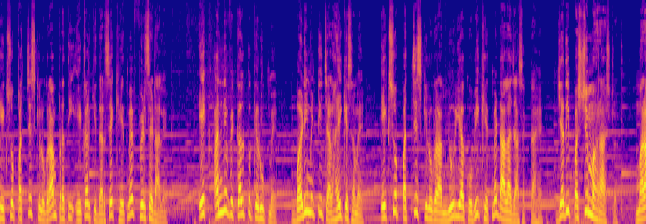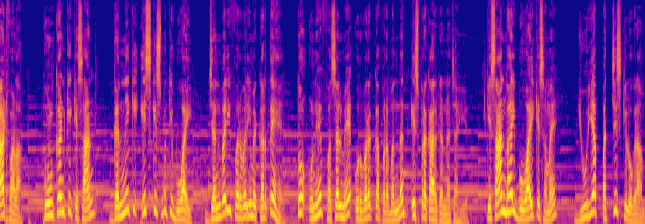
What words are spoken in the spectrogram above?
125 किलोग्राम प्रति एकड़ की दर से खेत में फिर से डालें। एक अन्य विकल्प के रूप में बड़ी मिट्टी चढ़ाई के समय 125 किलोग्राम यूरिया को भी खेत में डाला जा सकता है। यदि पश्चिम महाराष्ट्र, मराठवाड़ा, कोंकण के किसान गन्ने की इस किस्म की बुआई जनवरी फरवरी में करते हैं तो उन्हें फ़सल में उर्वरक का प्रबंधन इस प्रकार करना चाहिए। किसान भाई, बुआई के समय urea 25 kilogram,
